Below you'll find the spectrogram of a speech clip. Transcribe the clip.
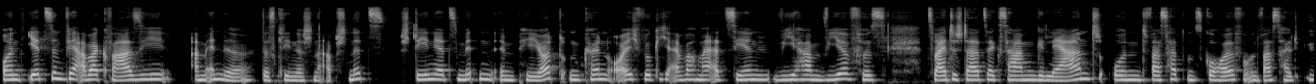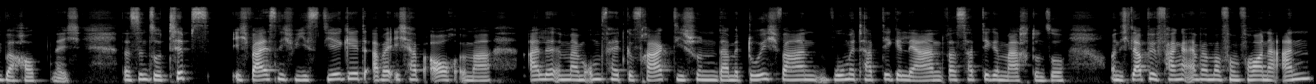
Und jetzt sind wir aber quasi am Ende des klinischen Abschnitts, stehen jetzt mitten im PJ und können euch wirklich einfach mal erzählen, wie haben wir fürs zweite Staatsexamen gelernt und was hat uns geholfen und was halt überhaupt nicht. Das sind so Tipps. Ich weiß nicht, wie es dir geht, aber ich habe auch immer alle in meinem Umfeld gefragt, die schon damit durch waren, womit habt ihr gelernt, was habt ihr gemacht und so. Und ich glaube, wir fangen einfach mal von vorne an.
